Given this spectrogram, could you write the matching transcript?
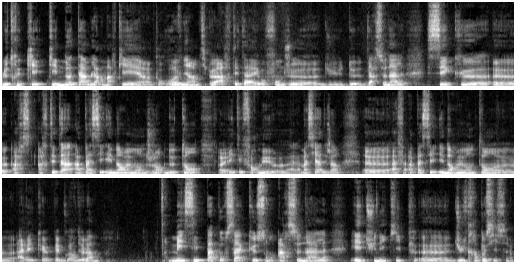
Le truc qui est, notable à remarquer, euh, pour revenir un petit peu à Arteta et au fond de jeu euh, d'Arsenal, c'est que euh, Arteta a passé énormément de, de temps, a été formé à la Masia déjà, a, passé énormément de temps avec Pep Guardiola mais c'est pas pour ça que son Arsenal est une équipe euh, d'ultra possession.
